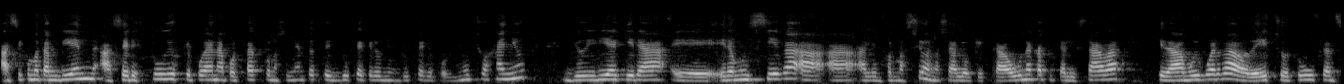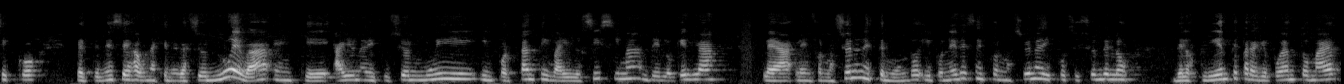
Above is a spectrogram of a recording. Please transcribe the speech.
así como también hacer estudios que puedan aportar conocimiento a esta industria, que era una industria que por muchos años yo diría que era, eh, era muy ciega a, la información, o sea, lo que cada una capitalizaba quedaba muy guardado. De hecho, tú, Francisco, perteneces a una generación nueva en que hay una difusión muy importante y valiosísima de lo que es la la, información en este mundo y poner esa información a disposición de los, de los clientes para que puedan tomar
